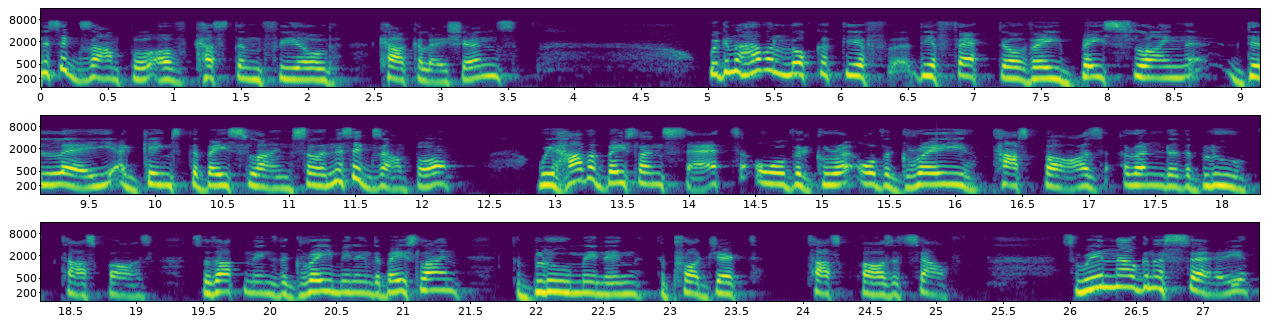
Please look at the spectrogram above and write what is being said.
this example of custom field calculations, we're going to have a look at the, the effect of a baseline delay against the baseline. So in this example, we have a baseline set, all the, gray, all the gray taskbars are under the blue taskbars. So that means the gray meaning the baseline, the blue meaning the project taskbars itself. So we're now going to say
